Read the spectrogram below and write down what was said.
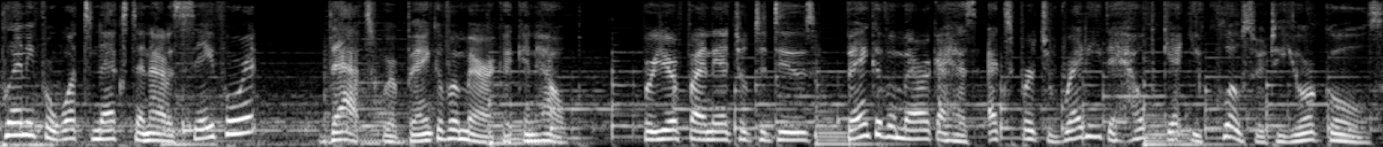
Planning for what's next and how to save for it? That's where Bank of America can help. For your financial to dos, Bank of America has experts ready to help get you closer to your goals.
